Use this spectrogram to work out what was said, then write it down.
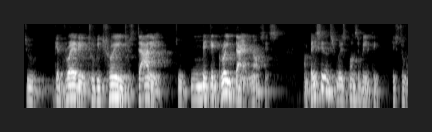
to get ready, to be trained, to study, to make a great diagnosis. And patient's responsibility is to,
